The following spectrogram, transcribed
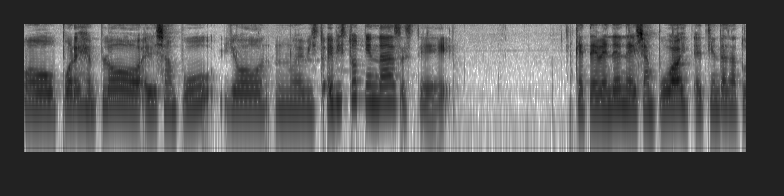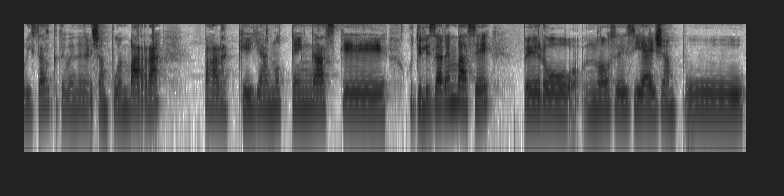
O por ejemplo, el shampoo, yo no he visto. He visto tiendas, este, que te venden el shampoo, hay tiendas naturistas que te venden el shampoo en barra para que ya no tengas que utilizar envase, pero no sé si hay shampoo,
